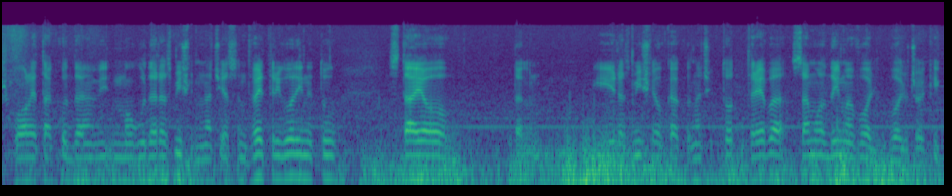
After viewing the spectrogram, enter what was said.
škole, tako da mogu da razmišljam. Znači, ja sam dve, tri godine tu stajao da, i razmišljao kako. Znači, to treba samo da ima volju, volju čovjek.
